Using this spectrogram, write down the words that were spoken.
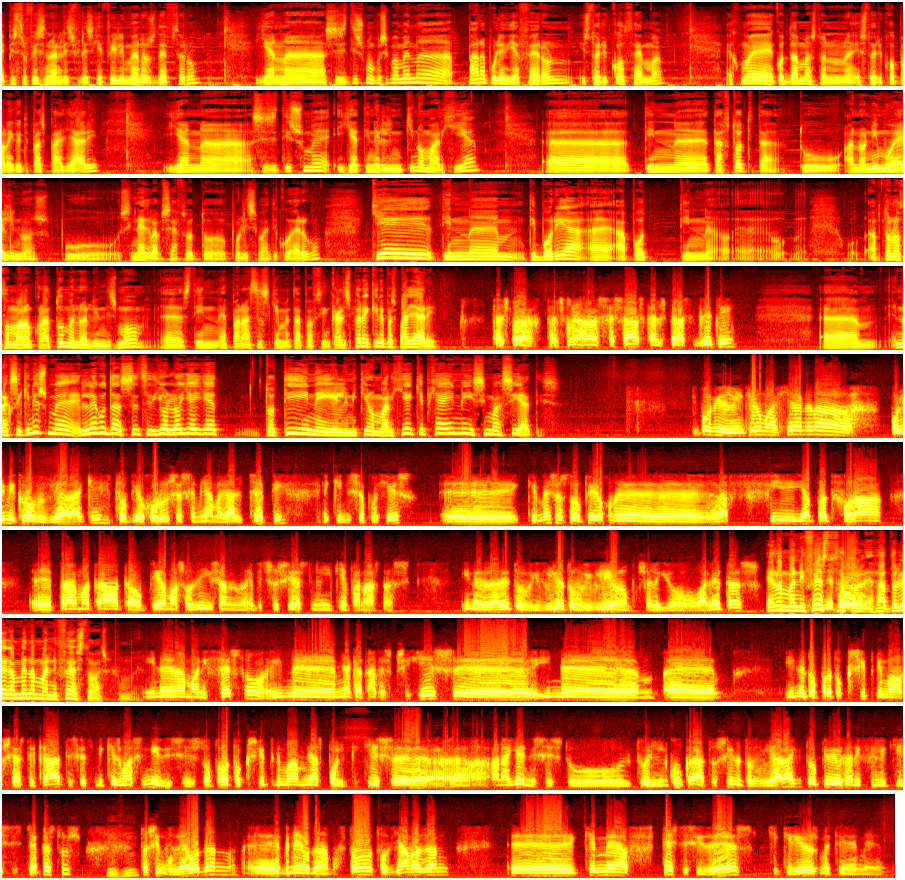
Επιστροφή στην αναλύση φίλες και φίλοι, μέρος δεύτερο, για να συζητήσουμε, όπως είπαμε, ένα πάρα πολύ ενδιαφέρον ιστορικό θέμα. Έχουμε κοντά μας τον ιστορικό Παναγιώτη Πασπαλιάρη για να συζητήσουμε για την ελληνική νομαρχία, ε, την ε, ταυτότητα του ανωνύμου Έλληνος που συνέγραψε αυτό το πολύ σημαντικό έργο και την, ε, την πορεία από την, ε, από τον Οθωμανοκρατούμενο ελληνισμό ε, στην Επανάσταση και μετά από αυτήν. Καλησπέρα κύριε Πασπαλιάρη. Καλησπέρα. Καλησπέρα σε εσάς, καλησπέρα στην Κρήτη. Ε, να ξεκινήσουμε λέγοντας έτσι δύο λόγια για το τι είναι η ελληνική νομαρχία και ποια είναι η σημασία της. Λοιπόν, η ελληνική νομαρχία είναι ένα πολύ μικρό βιβλιαράκι το οποίο χωρούσε σε μια μεγάλη τσέπη εκείνης της εποχής ε, και μέσα στο οποίο έχουν γραφεί για πρώτη φορά ε, πράγματα τα οποία μας οδήγησαν επί της ουσίας στην Ελληνική Επανάσταση. Είναι δηλαδή το βιβλίο των βιβλίων όπως έλεγε ο Βαλέτας. Ένα μανιφέστο θα, το, θα το λέγαμε ένα μανιφέστο ας πούμε. Είναι ένα μανιφέστο, είναι μια κατάθεση ψυχής, ε, είναι ε, είναι το πρώτο ξύπνημα ουσιαστικά της εθνικής μας συνείδησης, το πρώτο ξύπνημα μιας πολιτικής ε, ε αναγέννησης του, του ελληνικού κράτους. Είναι το βιβλιαράκι το οποίο είχαν οι φιλικοί στις τσέπες τους, το συμβουλεύονταν, ε, εμπνέονταν από αυτό, το διάβαζαν ε, και με αυτές τις ιδέες και κυρίως με, τη,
